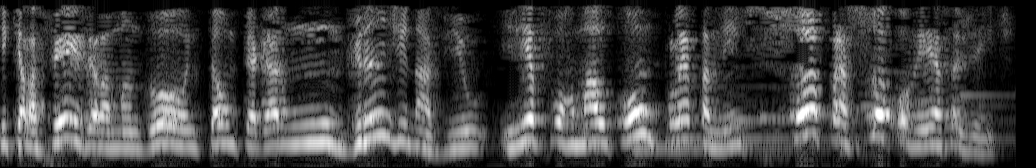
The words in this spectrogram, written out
Que, que ela fez? Ela mandou então pegar um grande navio e reformá-lo completamente só para socorrer essa gente.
